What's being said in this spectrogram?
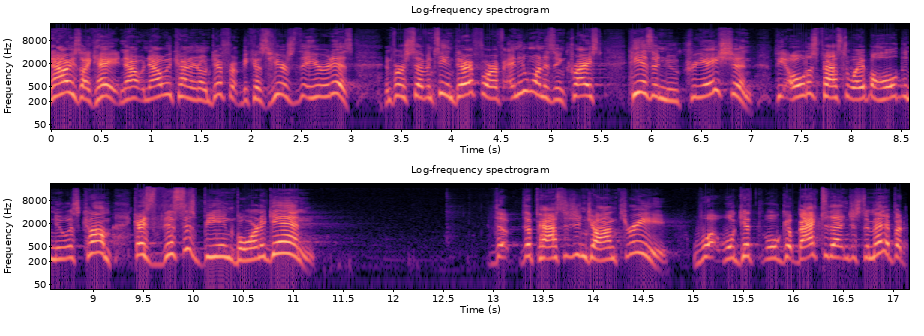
Now he's like, hey, now, now we kind of know different because here's the, here it is. In verse 17, therefore, if anyone is in Christ, he is a new creation. The old has passed away, behold, the new has come. Guys, this is being born again. The, the passage in John 3. What, we'll, get, we'll get back to that in just a minute, but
